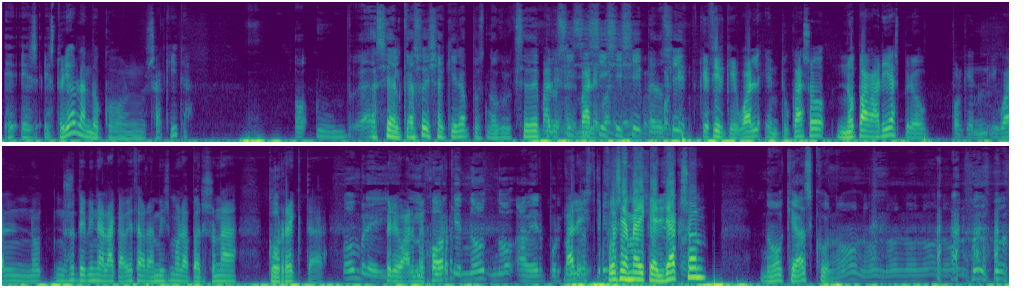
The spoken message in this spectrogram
e- es- estoy hablando con Shakira. Mm, hacia el caso de Shakira, pues no creo que se dé, Vale, pero sí, sí, vale, sí, bueno, sí, sí, porque- pero porque- sí. Quiero decir que igual en tu caso no pagarías, pero porque igual no, no se te viene a la cabeza ahora mismo la persona correcta. Hombre, y- Pero a lo mejor- porque no, no, a ver, porque Vale, no estoy- fuese Michael Jackson, No, qué asco, no, no, no, no, no, no, no,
